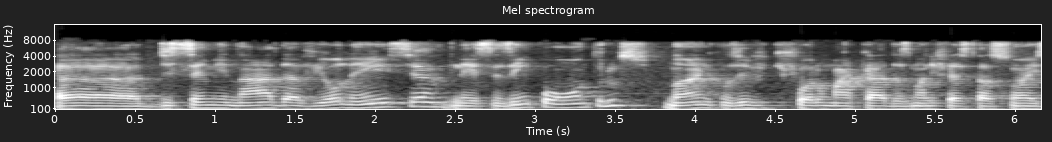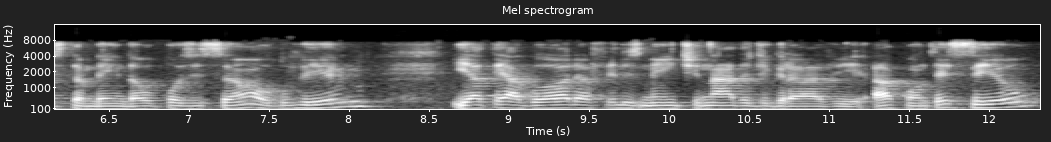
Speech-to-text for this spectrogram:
uh, disseminada a violência nesses encontros, né? inclusive que foram marcadas manifestações também da oposição ao governo, e até agora, felizmente, nada de grave aconteceu.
